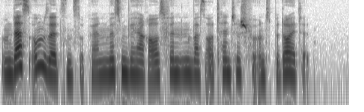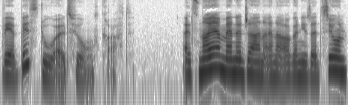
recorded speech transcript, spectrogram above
Um das umsetzen zu können, müssen wir herausfinden, was authentisch für uns bedeutet. Wer bist du als Führungskraft? Als neuer Manager in einer Organisation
